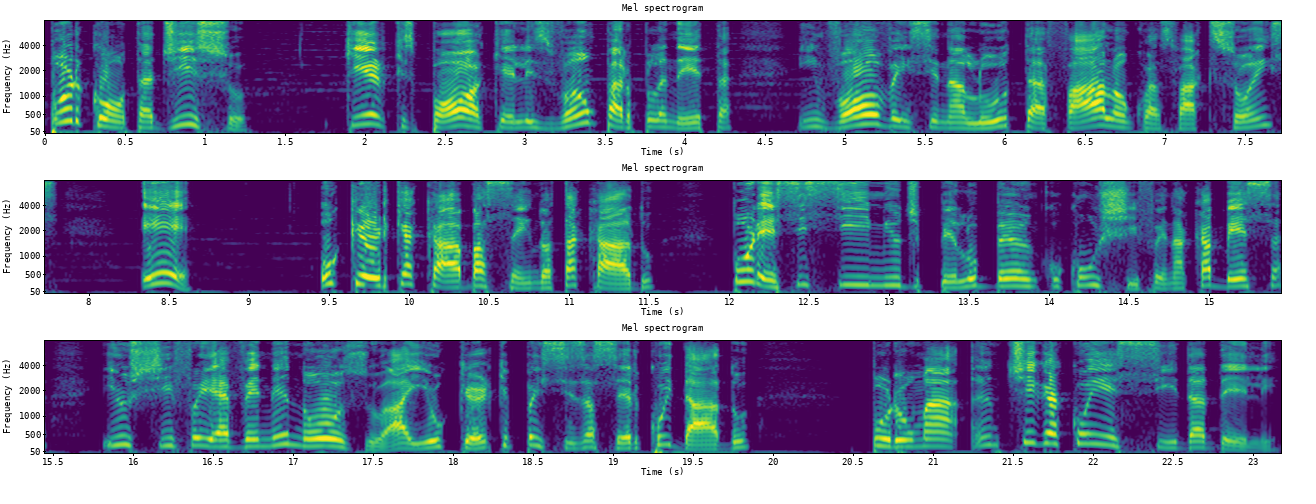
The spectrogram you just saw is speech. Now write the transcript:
Por conta disso, Kirk e Spock eles vão para o planeta, envolvem-se na luta, falam com as facções e o Kirk acaba sendo atacado por esse símio de pelo branco com chifre na cabeça e o chifre é venenoso. Aí o Kirk precisa ser cuidado por uma antiga conhecida dele.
